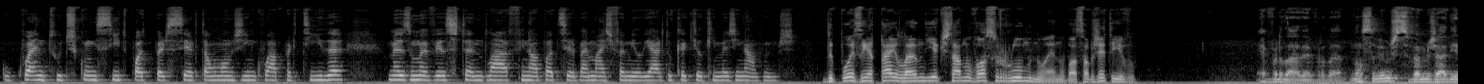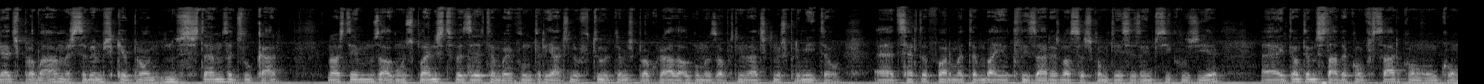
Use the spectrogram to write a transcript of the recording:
o quanto o desconhecido pode parecer tão longínquo à partida, mas uma vez estando lá, afinal pode ser bem mais familiar do que aquilo que imaginávamos. Depois é a Tailândia que está no vosso rumo, não é? No vosso objetivo. É verdade, é verdade. Não sabemos se vamos já diretos para lá, mas sabemos que é para onde nos estamos a deslocar. Nós temos alguns planos de fazer também voluntariados no futuro, temos procurado algumas oportunidades que nos permitam, eh, de certa forma, também utilizar as nossas competências em psicologia. Eh, então temos estado a conversar com, com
